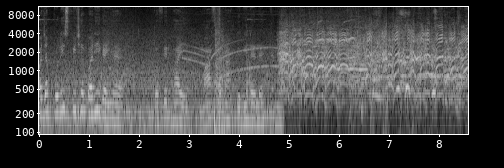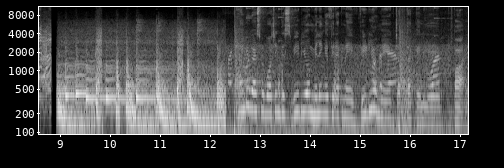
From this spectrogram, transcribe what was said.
और जब पुलिस पीछे पड़ ही गई है तो फिर भाई, माफ़ करना, तू भी ले ले। Thank you guys for watching this video मिलेंगे फिर एक नई वीडियो में। जब तक के लिए बाय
